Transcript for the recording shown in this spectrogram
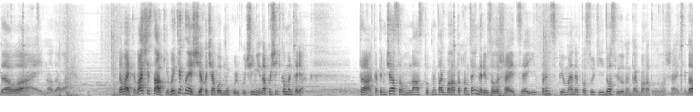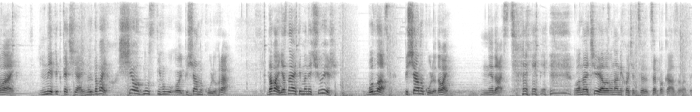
Давай, ну давай. Давайте, ваші ставки. Витягну я ще хоча б одну кульку чи ні? Напишіть в коментарях. Так, а тим часом в нас тут не так багато контейнерів залишається, і в принципі в мене по суті і досвіду не так багато залишається. Давай. Не підкачай. Ну давай, ще одну снігову. Ой, піщану кулю, гра. Давай, я знаю, ти мене чуєш. Будь ласка, піщану кулю, давай. Не дасть. вона чує, але вона не хоче це, це показувати.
